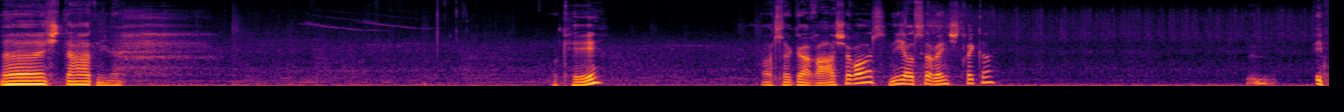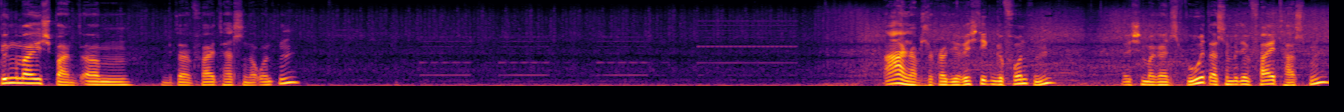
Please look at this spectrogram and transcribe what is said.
äh, starten. Okay. Aus der Garage raus? Nicht aus der Rennstrecke? Ich bin mal gespannt. Ähm, mit der Pfeiltaste nach unten. Ah, ich habe sogar die richtigen gefunden. Das ist schon mal ganz gut. Also mit den Pfeiltasten.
